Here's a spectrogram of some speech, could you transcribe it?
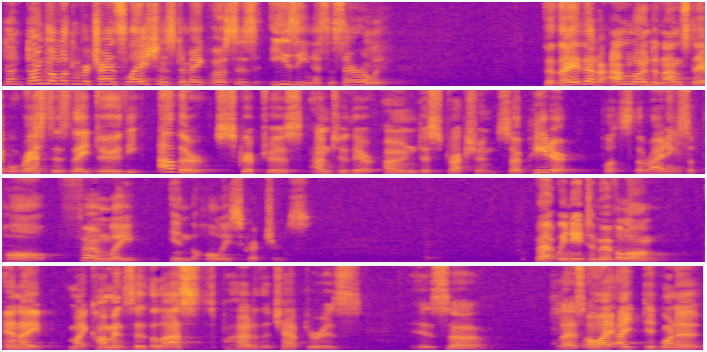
don't, don't go looking for translations to make verses easy necessarily that they that are unlearned and unstable rest as they do the other scriptures unto their own destruction. So Peter puts the writings of Paul firmly in the Holy Scriptures. But we need to move along. And I, my comment said the last part of the chapter is, is uh, less. Oh, I, I did want to,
